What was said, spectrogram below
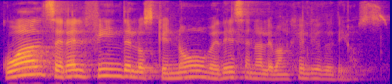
¿cuál será el fin de los que no obedecen al Evangelio de Dios?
